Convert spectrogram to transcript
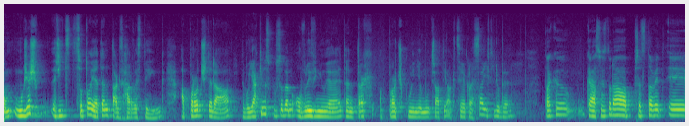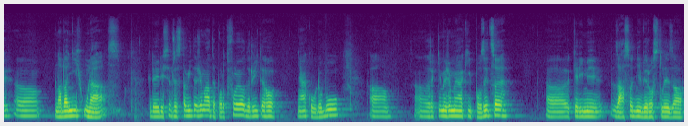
Um, můžeš říct, co to je ten tax harvesting a proč teda, nebo jakým způsobem ovlivňuje ten trh a proč kvůli němu třeba ty akcie klesají v té době? Tak eh, krásně se to dá představit i uh, na daních u nás, kdy když si představíte, že máte portfolio, držíte ho nějakou dobu, a řekněme, že má nějaký pozice, kterými zásadně vyrostly za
